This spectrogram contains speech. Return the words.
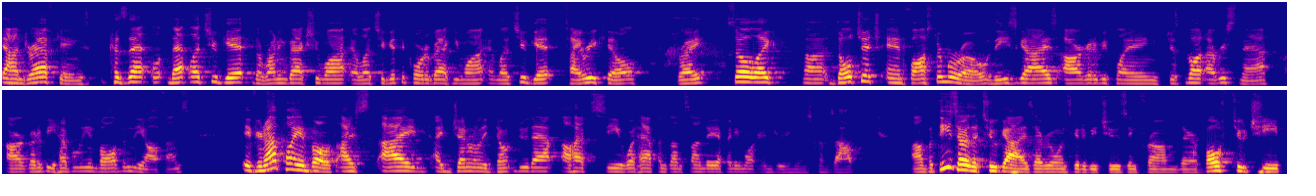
on DraftKings because that that lets you get the running backs you want. It lets you get the quarterback you want. It lets you get Tyreek Hill, right? So like uh, Dulcich and Foster Moreau, these guys are going to be playing just about every snap, are going to be heavily involved in the offense. If you're not playing both, I, I, I generally don't do that. I'll have to see what happens on Sunday if any more injury news comes out. Um, but these are the two guys everyone's going to be choosing from. They're both too cheap,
